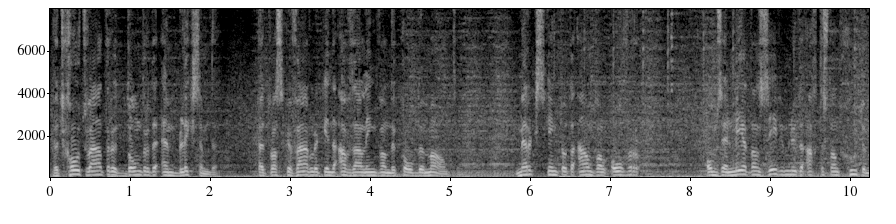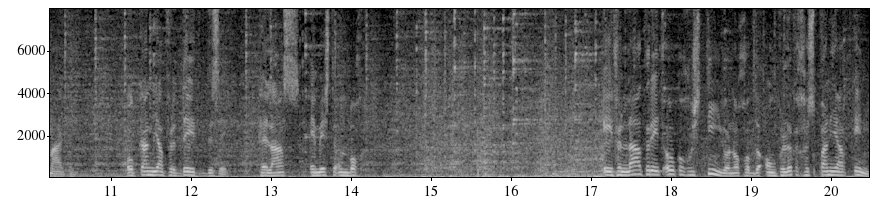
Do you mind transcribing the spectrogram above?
Het gootwater donderde en bliksemde. Het was gevaarlijk in de afdaling van de Col de Mante. Merckx ging tot de aanval over om zijn meer dan 7 minuten achterstand goed te maken. Okanja verdedigde zich. Helaas, hij miste een bocht. Even later reed ook Augustinho nog op de ongelukkige Spanjaard in.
